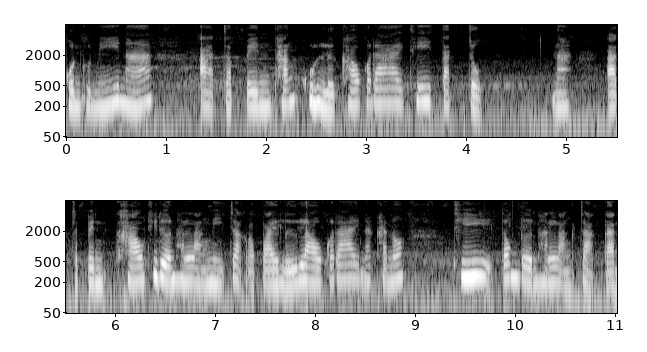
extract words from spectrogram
คนคนนี้นะ อาจจะเป็นทั้งคุณหรือเขาก็ได้ที่ตัดจบนะอาจจะเป็นเขาที่เดินหันหลังหนีจากเราไปหรือเราก็ได้นะคะเนาะที่ต้องเดินหันหลังจากกัน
